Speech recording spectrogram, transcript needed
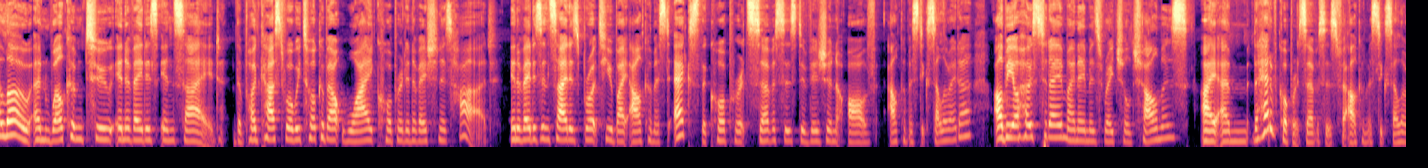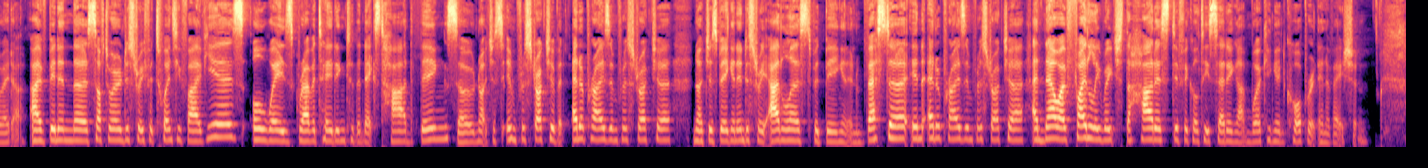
Hello, and welcome to Innovators Inside, the podcast where we talk about why corporate innovation is hard. Innovators Inside is brought to you by Alchemist X, the corporate services division of Alchemist Accelerator. I'll be your host today. My name is Rachel Chalmers. I am the head of corporate services for Alchemist Accelerator. I've been in the software industry for 25 years, always gravitating to the next hard thing. So, not just infrastructure, but enterprise infrastructure, not just being an industry analyst, but being an investor in enterprise infrastructure. And now I've finally reached the hardest difficulty setting. I'm working in corporate innovation.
